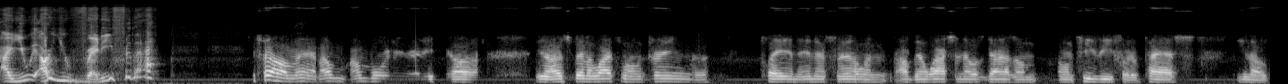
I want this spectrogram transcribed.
Are you are you ready for that? Oh man, I'm I'm more than ready. Uh, you know, it's been a lifelong dream to play in the NFL, and I've been watching those guys on on TV for the past, you know,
